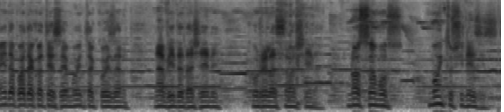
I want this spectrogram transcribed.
Ainda pode acontecer muita coisa na vida da gente com relação à China. Nós somos muito chineses.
